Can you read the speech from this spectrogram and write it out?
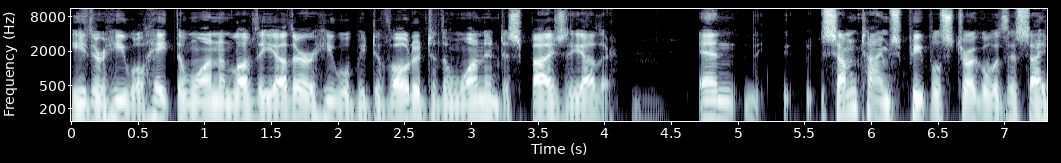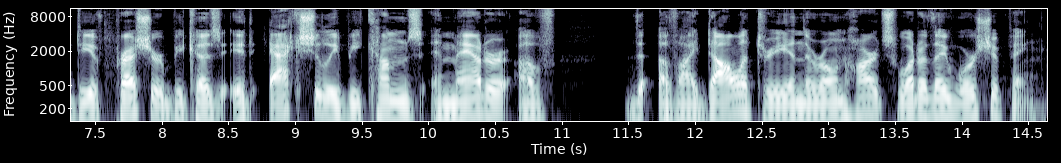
Either he will hate the one and love the other, or he will be devoted to the one and despise the other. Mm-hmm. And sometimes people struggle with this idea of pressure because it actually becomes a matter of the, of idolatry in their own hearts. What are they worshiping?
